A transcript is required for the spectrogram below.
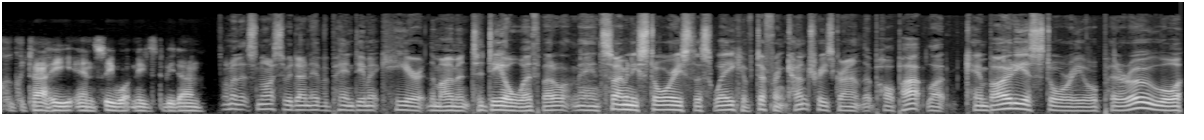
Waka Kotahi and see what needs to be done. I mean, it's nice that we don't have a pandemic here at the moment to deal with, but oh, man, so many stories this week of different countries, Grant, that pop up, like Cambodia's story or Peru or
